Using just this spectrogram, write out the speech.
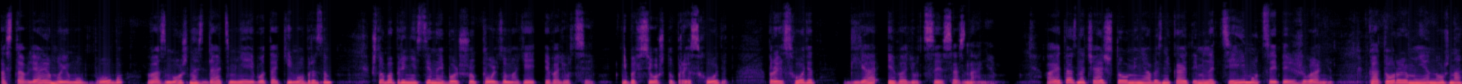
оставляя моему Богу возможность дать мне его таким образом, чтобы принести наибольшую пользу моей эволюции. Ибо все, что происходит, происходит для эволюции сознания. А это означает, что у меня возникают именно те эмоции и переживания, которые мне нужно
